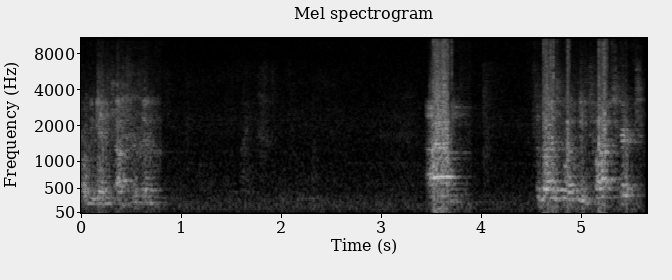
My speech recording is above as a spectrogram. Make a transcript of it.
probably get in touch with him. Um, for those working in TypeScript,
